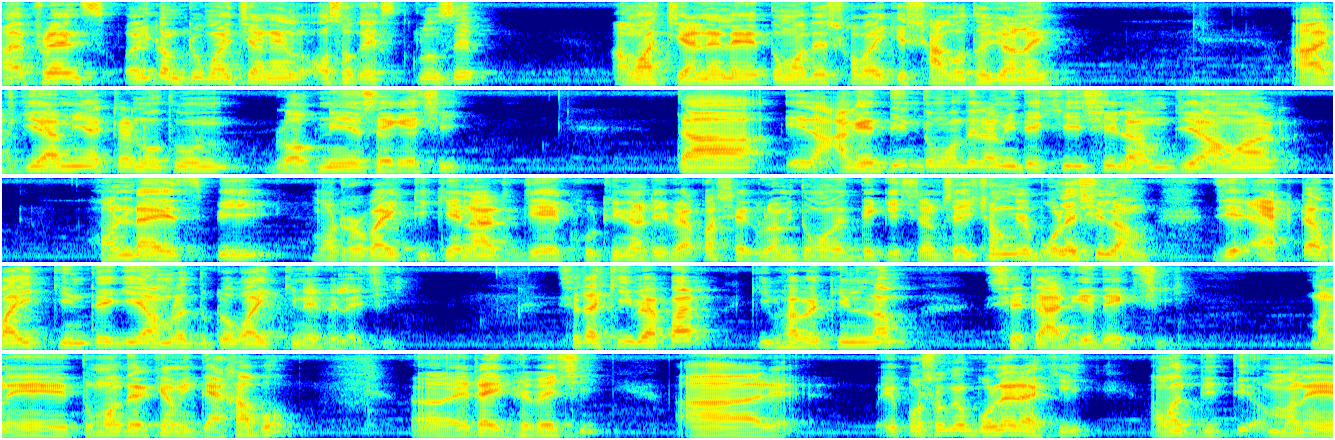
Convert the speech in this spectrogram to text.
Hi friends welcome to my channel Ashok exclusive আমার চ্যানেলে তোমাদের সবাইকে স্বাগত জানাই। আজকে আমি একটা নতুন ব্লগ নিয়ে এসে গেছি। তা এর আগের দিন তোমাদের আমি দেখিয়েছিলাম যে আমার হন্ডা এসপি মোটর বাইকটি কেনার যে খুঁটিনাটি ব্যাপার, সেগুলো আমি তোমাদের দেখিয়েছিলাম। সেই সঙ্গে বলেছিলাম যে একটা বাইক কিনতে গিয়ে আমরা দুটো বাইক কিনে ফেলেছি। সেটা কি ব্যাপার? কীভাবে কিনলাম? সেটা আজকে দেখছি। মানে তোমাদেরকে আমি দেখাবো। এটাই ভেবেছি। আর এ প্রসঙ্গে বলে রাখি, আমার দ্বিতীয় মানে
